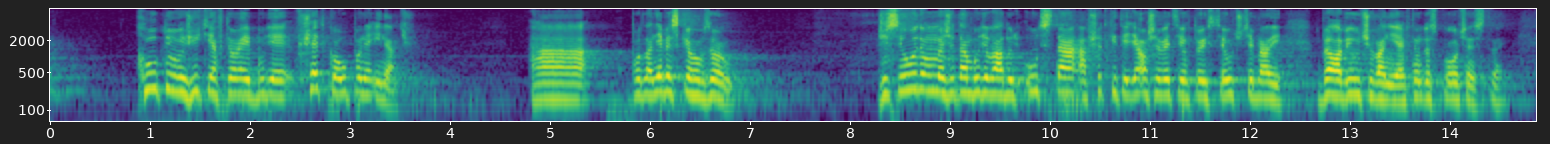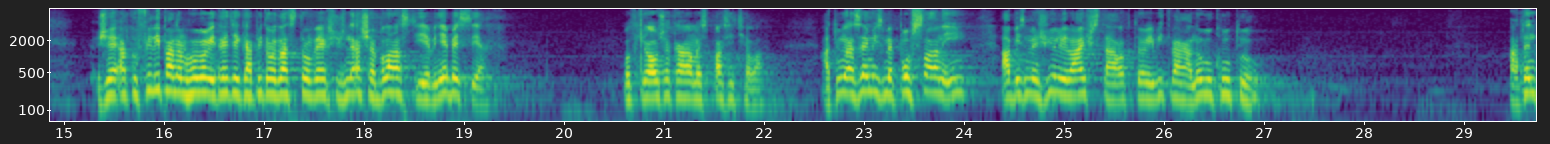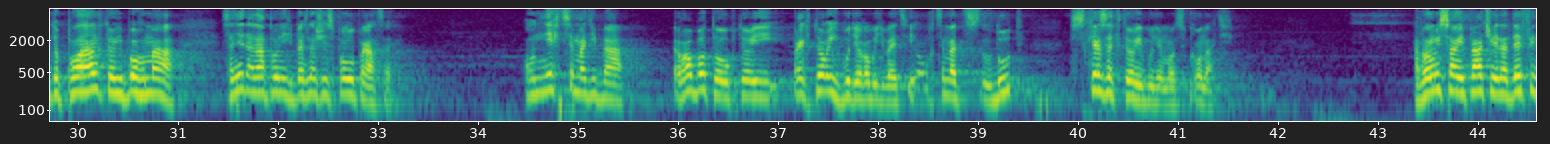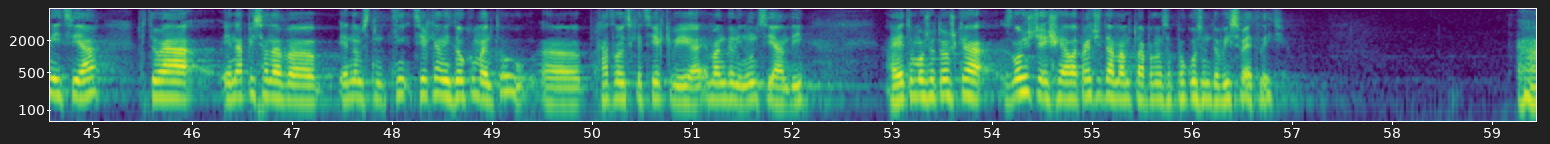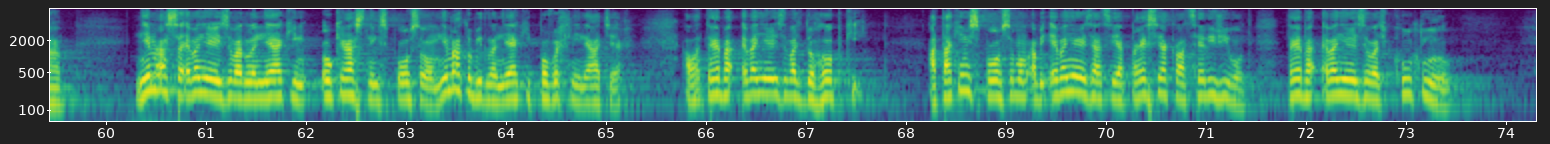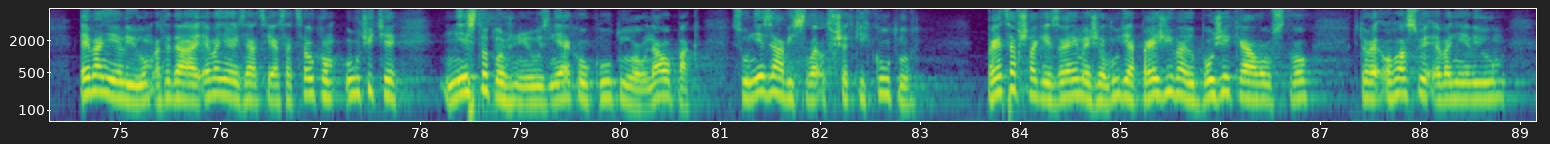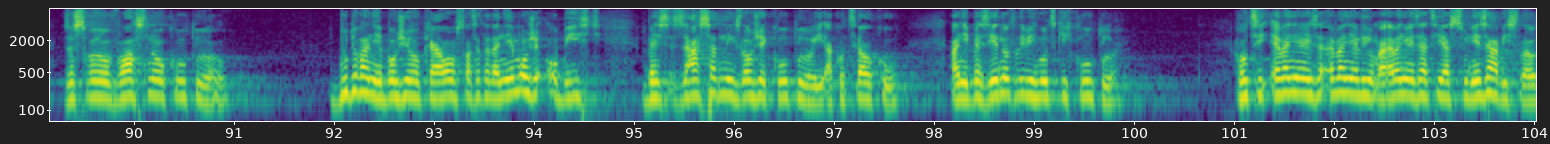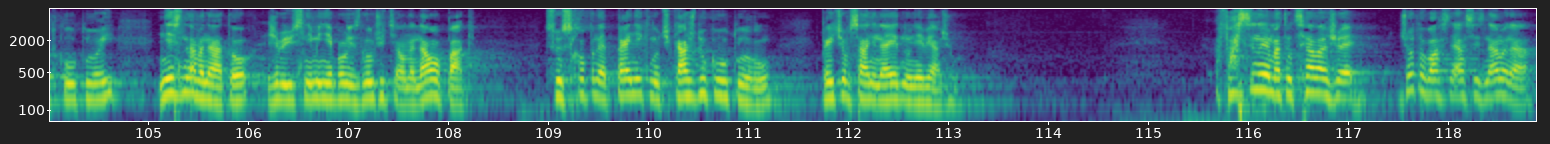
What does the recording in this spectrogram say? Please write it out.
kultúru žitia, v ktorej bude všetko úplne ináč. A podľa nebeského vzoru. Že si uvedomíme, že tam bude vládnuť úcta a všetky tie ďalšie veci, o ktorých ste určite mali veľa vyučovania aj v tomto spoločenstve. Že ako Filipanom hovorí 3. kapitol 20. verši, že naša vlast je v nebesiach, odkiaľ očakávame spasiteľa. A tu na zemi sme poslaní, aby sme žili lifestyle, ktorý vytvára novú kultúru. A tento plán, ktorý Boh má, sa nedá naplniť bez našej spolupráce. On nechce mať iba robotov, ktorý, pre ktorých bude robiť veci. On chce mať ľud, skrze ktorý bude môcť konať. A veľmi sa mi páči jedna definícia, ktorá je napísaná v jednom z církevných dokumentov uh, katolíckej církvy Evangelii Nunciandy. A je to možno troška zložitejšie, ale prečítam vám to a potom sa pokúsim to vysvetliť. A nemá sa evangelizovať len nejakým okrasným spôsobom. Nemá to byť len nejaký povrchný náter ale treba evangelizovať do hĺbky. A takým spôsobom, aby evangelizácia presiakla celý život, treba evangelizovať kultúru. Evangelium, a teda aj evangelizácia sa celkom určite nestotožňujú s nejakou kultúrou. Naopak, sú nezávislé od všetkých kultúr. Predsa však je zrejme, že ľudia prežívajú Božie kráľovstvo, ktoré ohlasuje evangelium so svojou vlastnou kultúrou. Budovanie Božieho kráľovstva sa teda nemôže obísť bez zásadných zložiek kultúry ako celku, ani bez jednotlivých ľudských kultúr. Hoci evanelium a evangelizácia sú nezávislé od kultúry, neznamená to, že by s nimi neboli zlučiteľné. Naopak, sú schopné preniknúť každú kultúru, pričom sa ani na jednu neviažu. Fascinuje ma to celé, že čo to vlastne asi znamená.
